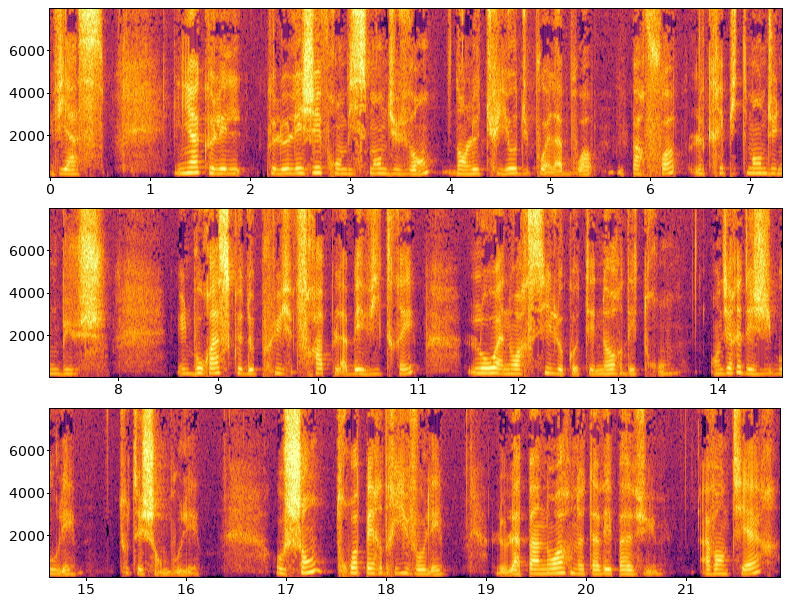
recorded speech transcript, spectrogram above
Vias. Il n'y a que, le léger frombissement du vent dans le tuyau du poêle à bois, parfois le crépitement d'une bûche. Une bourrasque de pluie frappe la baie vitrée, l'eau a noirci le côté nord des troncs. On dirait des giboulées, tout est chamboulé. Au champ, trois perdrix volaient. Le lapin noir ne t'avait pas vu. Avant-hier,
